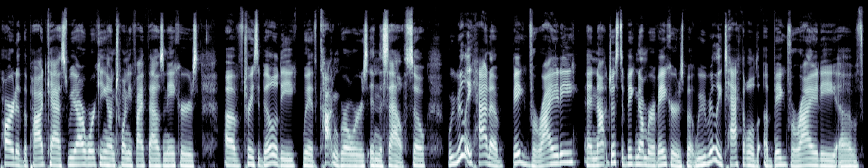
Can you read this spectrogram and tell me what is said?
part of the podcast. We are working on 25,000 acres of traceability with cotton growers in the South. So we really had a big variety and not just a big number of acres, but we really tackled a big variety of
